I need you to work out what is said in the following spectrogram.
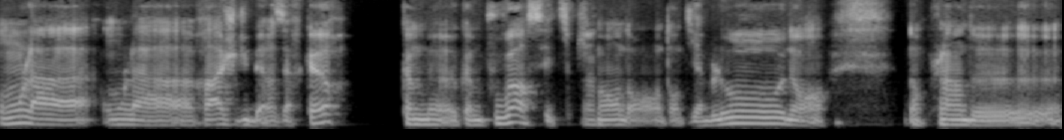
ont la, ont la rage du berserker comme euh, comme pouvoir. C'est typiquement dans, dans Diablo, dans dans plein de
